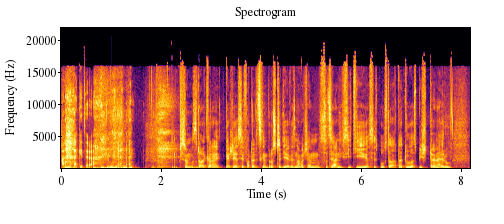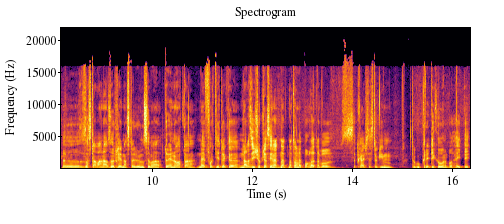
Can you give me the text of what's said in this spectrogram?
a mě taky teda. Přitom zdaleka ne, každý asi v atletickém prostředí je vyznavačem sociálních sítí, asi spousta atletů a spíš trenérů e, zastává názor, že na stadionu se má trénovat a ne fotit, tak e, narazíš občas i na, na, na tenhle pohled nebo setkáš se s takovým takovou kritikou nebo hejty?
